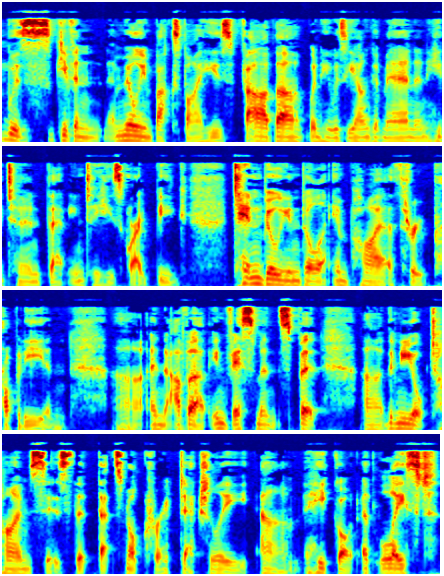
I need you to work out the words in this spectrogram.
was given a million bucks by his father when he was a younger man, and he turned that into his great big ten billion dollar empire through property and uh, and other investments. But uh, the New York Times says that that's not correct. Actually, um, he got at least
